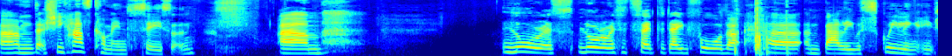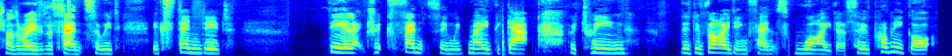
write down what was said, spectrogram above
um, that she has come into season. Um, Laura's, Laura had said the day before that her and Bally were squealing at each other over the fence, so we'd extended the electric fencing, we'd made the gap between the dividing fence wider, so we've probably got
